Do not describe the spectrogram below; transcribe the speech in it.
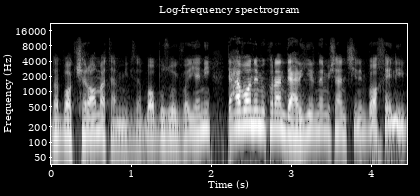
و با کرامت هم میگذرند با بزرگواری. یعنی دعوا نمی‌کنن درگیر نمیشن چینی با خیلی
